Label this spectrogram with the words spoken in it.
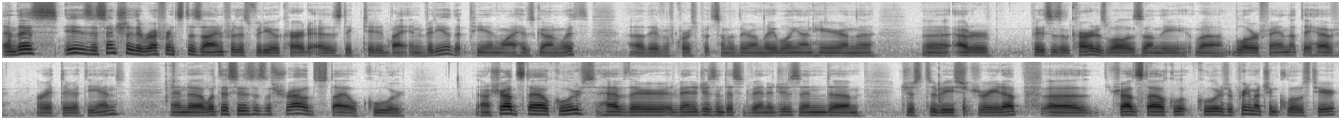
And this is essentially the reference design for this video card as dictated by NVIDIA that PNY has gone with. Uh, they've of course put some of their own labeling on here on the uh, outer pieces of the card as well as on the uh, blower fan that they have right there at the end. And uh, what this is is a shroud style cooler. Now shroud style coolers have their advantages and disadvantages and um, just to be straight up, uh, shroud style coolers are pretty much enclosed here.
